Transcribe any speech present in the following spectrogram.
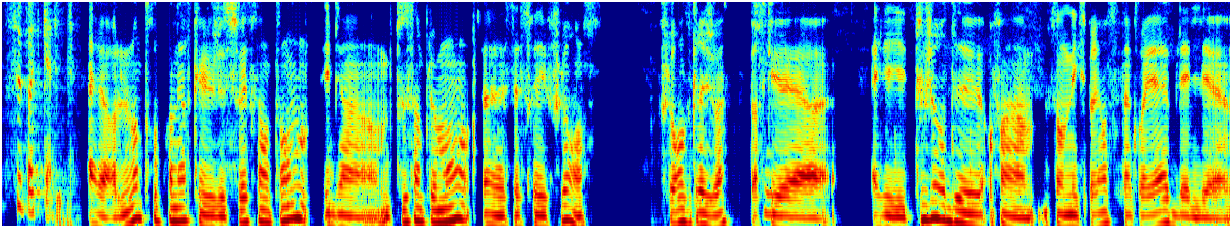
ce podcast? Alors, l'entrepreneur que je souhaiterais entendre, eh bien, tout simplement, euh, ça serait Florence. Florence Grégeois, parce que euh, elle est toujours de... Enfin, son expérience est incroyable, elle, euh,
